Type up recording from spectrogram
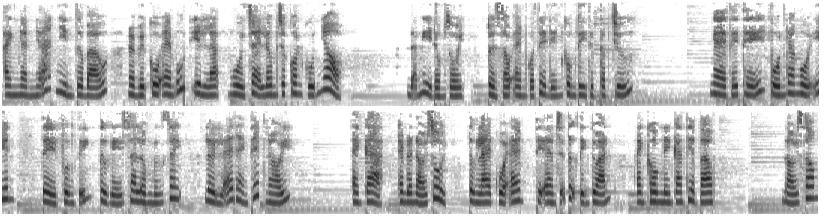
Anh nhàn nhã nhìn tờ báo, nói với cô em út yên lặng ngồi trải lông cho con cún nhỏ. Đã nghỉ đông rồi, tuần sau em có thể đến công ty thực tập chứ? Nghe thấy thế vốn đang ngồi yên, Tề Phương Tĩnh từ ghế salon đứng dậy, lời lẽ đành thép nói. Anh cả, em đã nói rồi, tương lai của em thì em sẽ tự tính toán, anh không nên can thiệp vào. Nói xong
